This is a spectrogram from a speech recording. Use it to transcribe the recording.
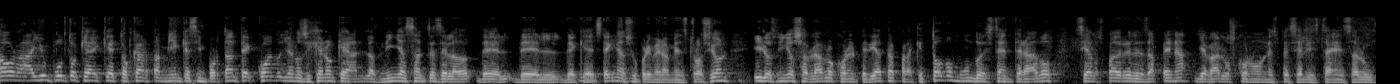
Ahora, hay un punto que hay que tocar también que es importante. Cuando ya nos dijeron que las niñas antes de, que tengan su primera menstruación y los niños hablarlo con el pediatra para que todo el mundo esté enterado, si a los padres les da pena, llevarlos con un especialista en salud.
